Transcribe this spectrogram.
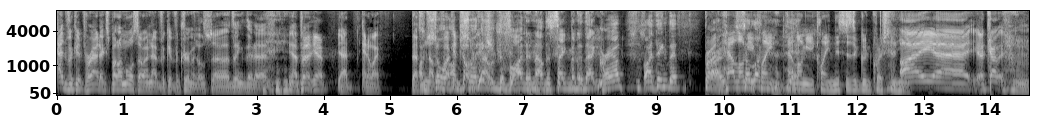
advocate for addicts, but I'm also an advocate for criminals. So I think that, uh, yeah. But yeah, yeah. Anyway, that's I'm another sure, fucking I'm sure that'll divide another segment of that crowd. I think that, Bro, how long so are you like- clean? How yeah. long are you clean? This is a good question here. I, uh, I can't- hmm.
